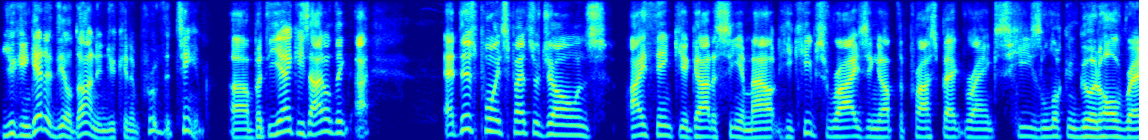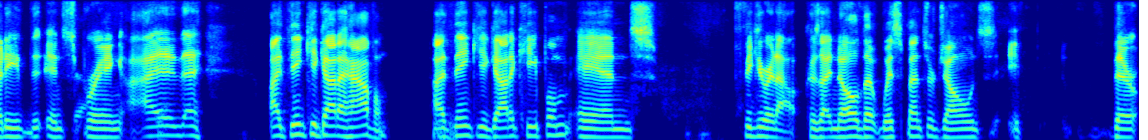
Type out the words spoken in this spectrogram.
you can get a deal done and you can improve the team. Uh, but the Yankees, I don't think I, at this point, Spencer Jones, I think you got to see him out. He keeps rising up the prospect ranks. He's looking good already in spring. Yeah. I, I think you got to have him. I mm-hmm. think you got to keep him and figure it out because I know that with Spencer Jones, if they're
